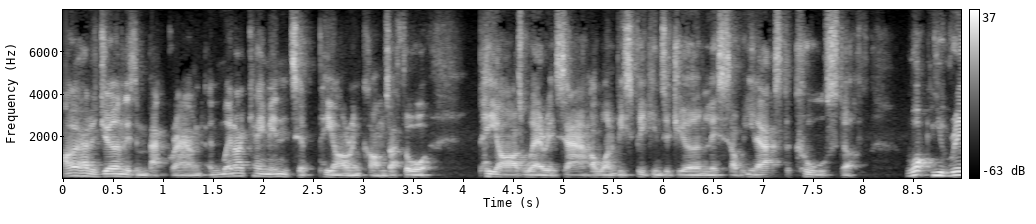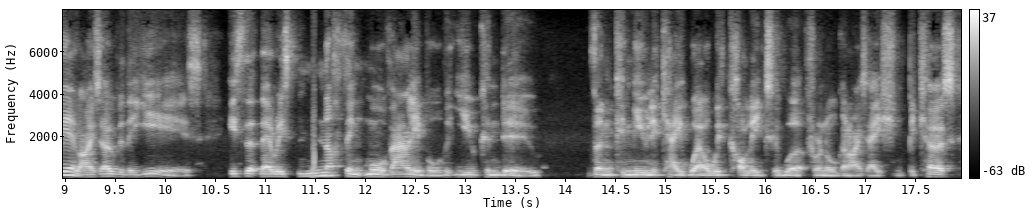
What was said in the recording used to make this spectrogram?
I had a journalism background, and when I came into PR and comms, I thought PR's where it's at. I want to be speaking to journalists. You know, that's the cool stuff. What you realise over the years is that there is nothing more valuable that you can do than communicate well with colleagues who work for an organisation because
